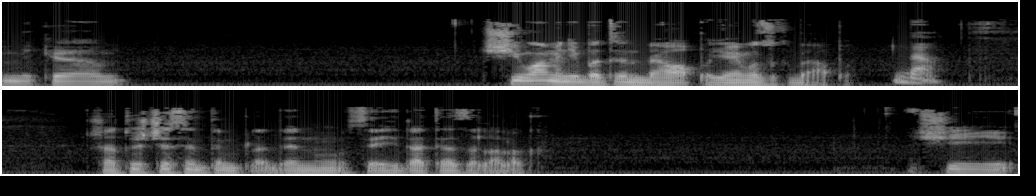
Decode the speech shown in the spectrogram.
Adică și oamenii bătrâni beau apă. Eu am văzut că beau apă. Da. Și atunci ce se întâmplă de nu se hidratează la loc? Și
